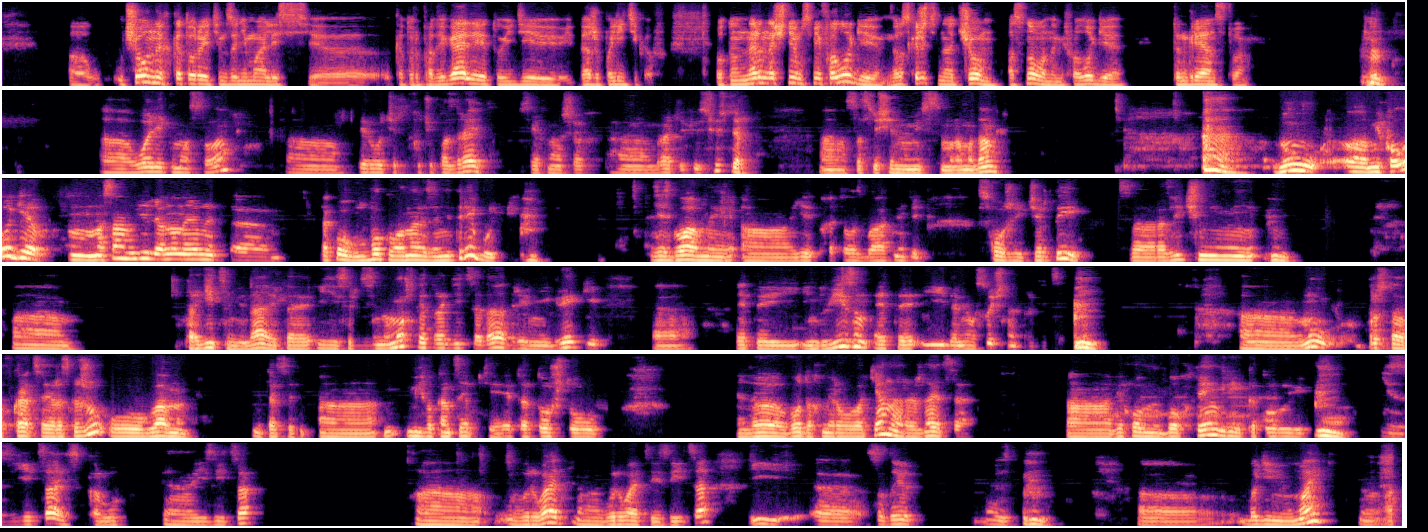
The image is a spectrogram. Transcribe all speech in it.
ученых, которые этим занимались, которые продвигали эту идею, и даже политиков. Вот, ну, наверное, начнем с мифологии. Расскажите, на чем основана мифология тенгрианства? Ну, Уалейкум ассалам. А, в первую очередь хочу поздравить всех наших а, братьев и сестер а, со священным месяцем Рамадан. Ну, мифология, на самом деле, она, наверное, э, такого глубокого анализа не требует. Здесь главные, хотелось бы отметить, схожие черты с различными традициями, да, это и средиземноморская традиция, да, древние греки, э, это и индуизм, это и дальневосточная традиция. а, ну, просто вкратце я расскажу о главном, так сказать, а, мифоконцепте. Это то, что в водах Мирового океана рождается а, верховный бог Тенгри, который из яйца, из, корлу, э, из яйца вырывает, а, вырывается из яйца и э, создает э, а, богиню Умай, э, от,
